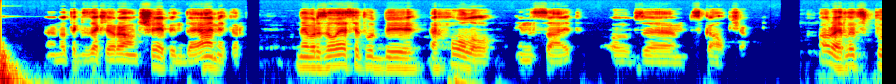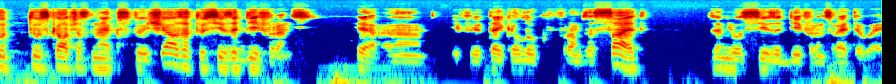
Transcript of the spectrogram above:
uh, not exactly round shape in diameter. Nevertheless, it would be a hollow inside of the sculpture. Alright, let's put two sculptures next to each other to see the difference. Here, uh, if you take a look from the side, then you'll see the difference right away.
